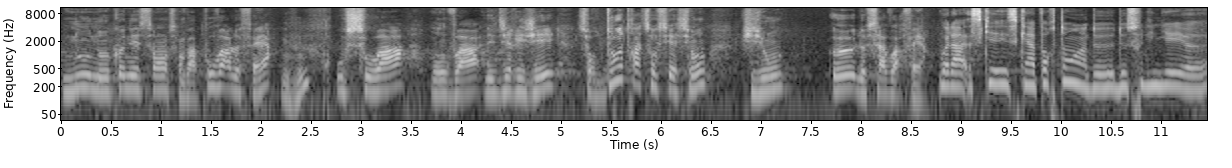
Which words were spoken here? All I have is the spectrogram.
nous, nos connaissances, on va pouvoir le faire, Mhm. ou soit on va les diriger sur d'autres associations qui ont, eux, le savoir-faire. Voilà, ce qui est, ce qui est important hein, de, de souligner euh,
